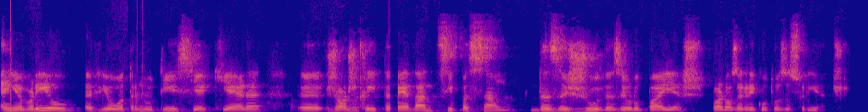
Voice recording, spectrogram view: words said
em abril havia outra notícia que era uh, Jorge Rita pede a antecipação das ajudas europeias para os agricultores açorianos.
